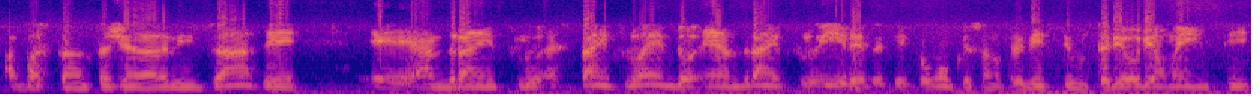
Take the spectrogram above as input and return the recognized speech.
abbastanza generalizzate eh, influ- sta influendo e andrà a influire perché comunque sono previsti ulteriori aumenti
